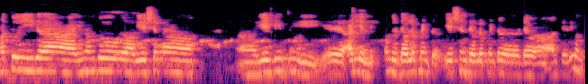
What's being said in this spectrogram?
ಮತ್ತು ಈಗ ಇನ್ನೊಂದು ಏಷ್ಯನ್ ಎ ಡಿ ಅಡಿಯಲ್ಲಿ, ಒಂದು ಡೆವಲಪ್ಮೆಂಟ್ ಏಷ್ಯನ್ ಡೆವಲಪ್ಮೆಂಟ್ ಡೆವ ಅಂತೇಳಿ ಒಂದು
